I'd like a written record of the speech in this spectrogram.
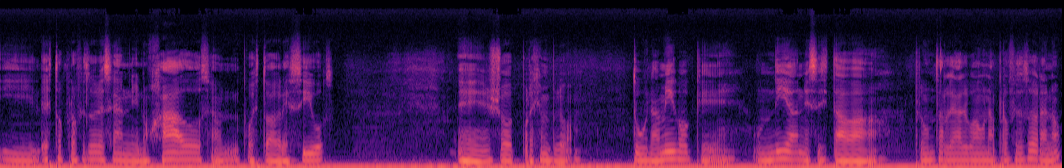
y estos profesores se han enojado, se han puesto agresivos. Eh, yo, por ejemplo, tuve un amigo que un día necesitaba preguntarle algo a una profesora, ¿no?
